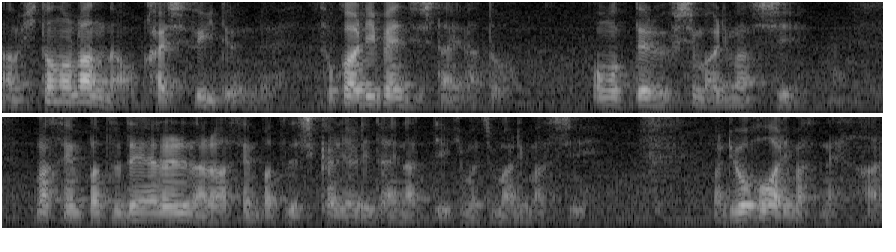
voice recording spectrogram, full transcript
あの人のランナーを返しすぎてるんでそこはリベンジしたいなと思ってる節もありますし、まあ、先発でやれるなら先発でしっかりやりたいなっていう気持ちもありますし、まあ、両方ありますね。はい、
